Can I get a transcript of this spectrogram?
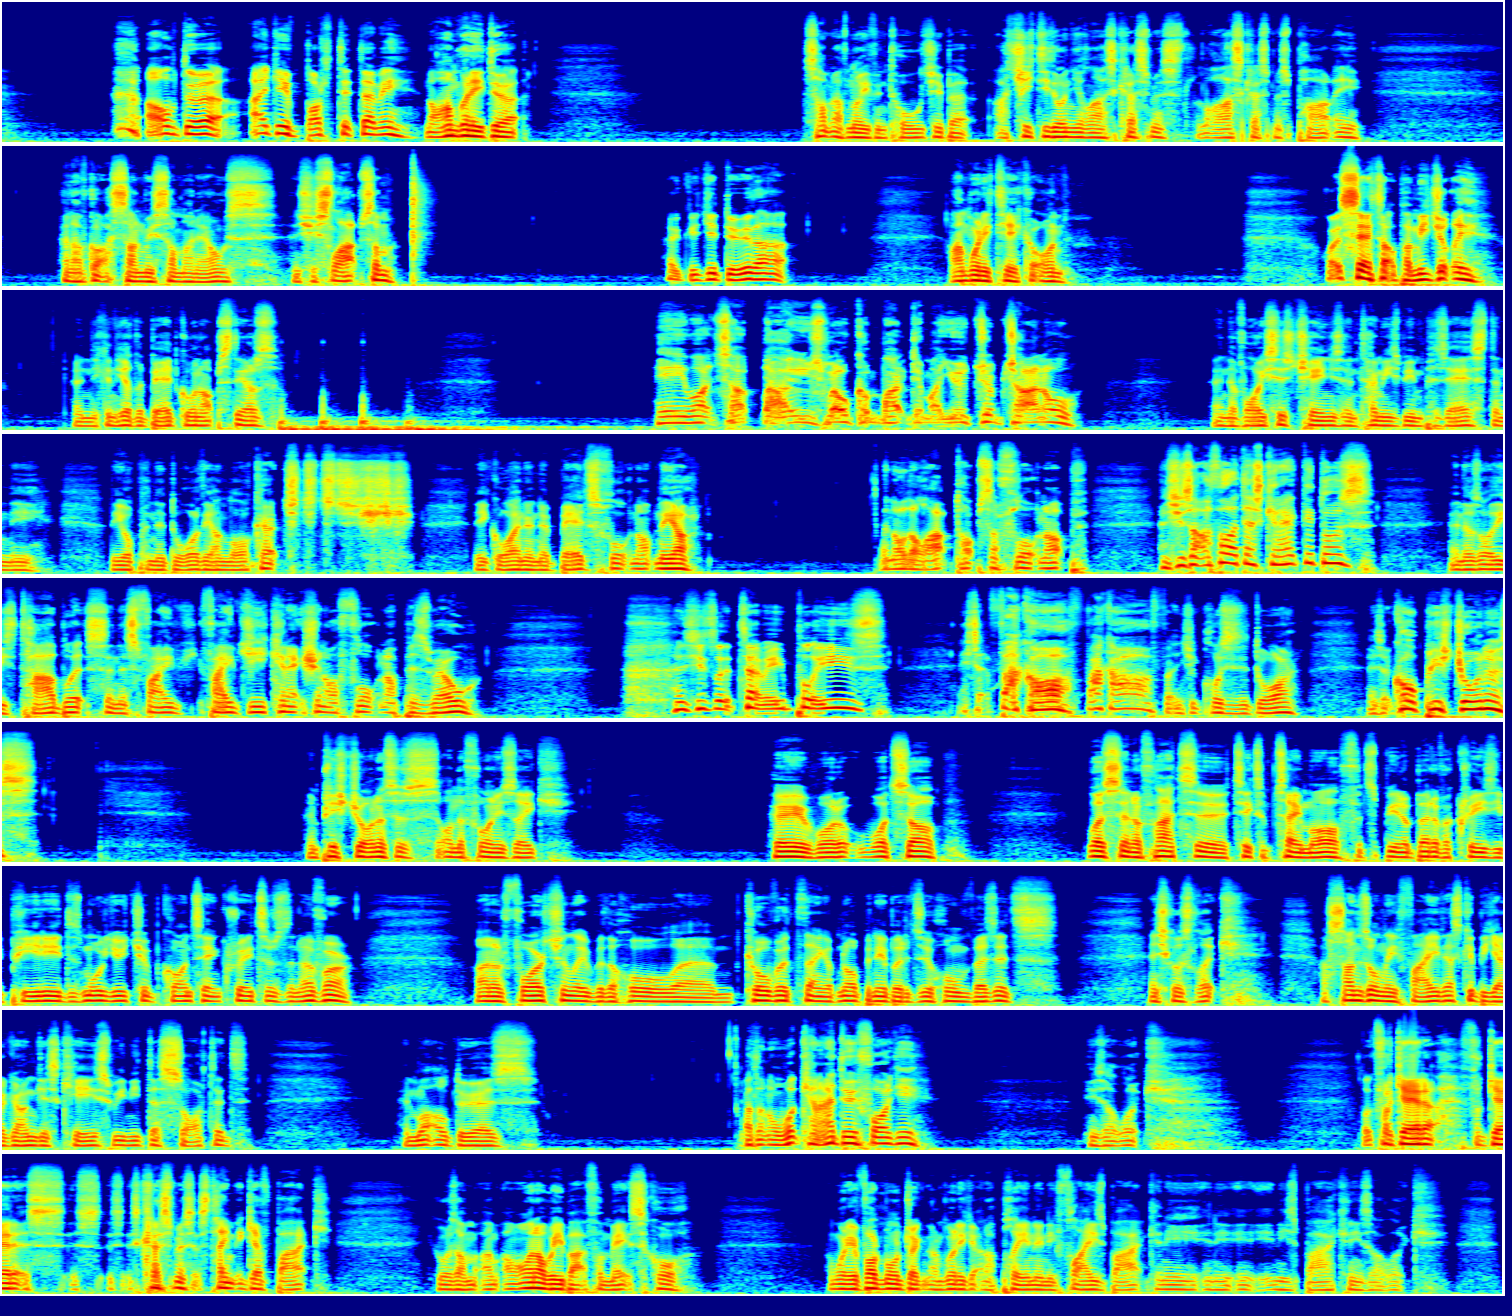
I'll do it. I gave birth to Timmy. No, I'm going to do it. Something I've not even told you, but I cheated on you last Christmas, last Christmas party. And I've got a son with someone else, and she slaps him. How could you do that? I'm going to take it on. Let's set it up immediately. And you can hear the bed going upstairs. Hey, what's up, guys? Welcome back to my YouTube channel. And the voice has changed, and Timmy's been possessed, and they, they open the door, they unlock it. They go in, and the bed's floating up in the air. And all the laptops are floating up. And she's like, I thought I disconnected those and there's all these tablets and this 5 5G connection all floating up as well. And she's like, Timmy, please. I said, fuck off, fuck off. And she closes the door. And he's like, call Priest Jonas. And Priest Jonas is on the phone. He's like, hey, what, what's up? Listen, I've had to take some time off. It's been a bit of a crazy period. There's more YouTube content creators than ever. And unfortunately, with the whole um, COVID thing, I've not been able to do home visits. And she goes, Look, our son's only five. This could be your youngest case. We need this sorted. And what I'll do is, I don't know, what can I do for you? He's like, Look, look, forget it. Forget it. It's, it's, it's Christmas. It's time to give back. He goes, I'm, I'm, on a way back from Mexico. I'm going to have one more drink and I'm going to get on a plane. And he flies back and, he, and, he, and he's back and he's like, Look,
